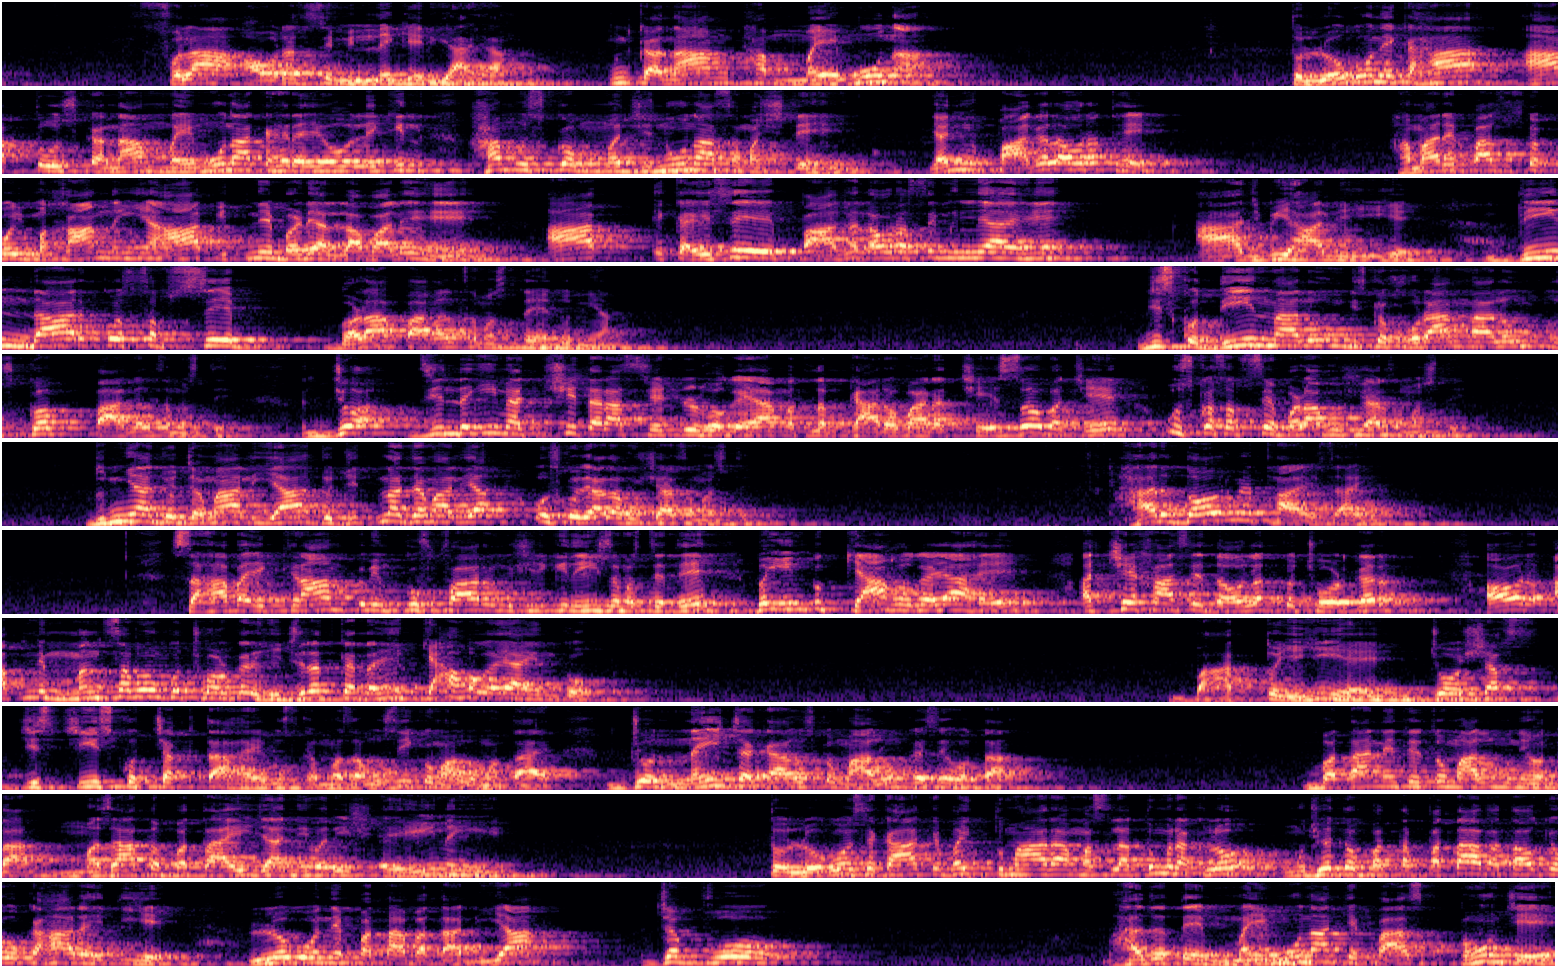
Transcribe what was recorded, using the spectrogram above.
फला औरत से मिलने के लिए आया हूँ। उनका नाम था मैमूना। तो लोगों ने कहा, आप तो उसका नाम मैमूना कह रहे हो, लेकिन हम उसको मजनूना समझते हैं। यानी पागल औरत है। हमारे पास उसका कोई मकाम नहीं है। आप इतने बड़े अल्लाह वाले हैं। आप एक ऐसे पागल औरत से मिलने आए हैं। आज भी हाल यही है। दीनदार को सबसे बड़ा पागल समझते हैं दुनिया। जिसको दीन मालूम, जिसको कुरान मालूम, उसको पागल समझते। जो ज़िंदगी में अच्छी तरह सेटल हो गया मतलब कारोबार अच्छे, सब अच्छे, उसको सबसे बड़ा होशियार समझते। दुनिया जो जमा लिया जो जितना जमा लिया उसको ज़्यादा होशियार समझते। हर दौर में था ऐसा ही। साहबा इकराम को भी कुफ्फार और मुशरकी नहीं समझते थे। भाई, इनको क्या हो गया है? अच्छे खासे दौलत को छोड़कर और अपने मनसबों को छोड़कर हिजरत कर रहे हैं, क्या हो गया इनको? बात तो यही है जो शख्स जिस चीज़ को चखता है उसका मज़ा उसी को मालूम होता है। जो नहीं चखा उसको मालूम कैसे होता? बताने से तो मालूम नहीं होता। मज़ा तो बताई जाने वाली शय ही नहीं है। तो लोगों से कहा कि भाई तुम्हारा मसला तुम रख लो मुझे तो पता, पता बताओ कि वो कहाँ रहती है। लोगों ने पता बता दिया। जब वो हज़रत मैमूना के पास पहुँचे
